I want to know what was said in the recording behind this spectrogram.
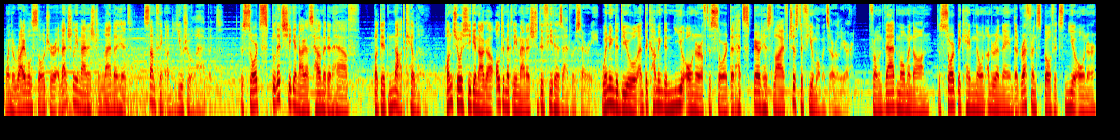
When the rival soldier eventually managed to land a hit, something unusual happened. The sword split Shigenaga's helmet in half, but did not kill him. Honjo Shigenaga ultimately managed to defeat his adversary, winning the duel and becoming the new owner of the sword that had spared his life just a few moments earlier. From that moment on, the sword became known under a name that referenced both its new owner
